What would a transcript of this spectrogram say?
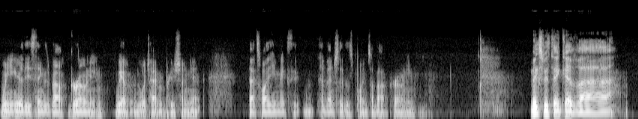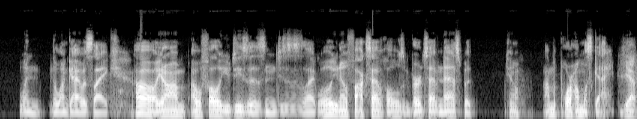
when you hear these things about groaning. We have which I haven't preached on yet. That's why he makes the, eventually those points about groaning. Makes me think of uh, when the one guy was like, "Oh, you know, I'm, I will follow you, Jesus," and Jesus is like, "Well, you know, fox have holes and birds have nests, but you know, I'm a poor homeless guy." Yeah.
